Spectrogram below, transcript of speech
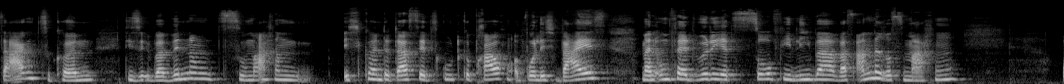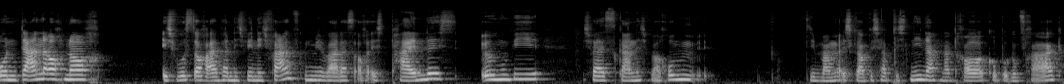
sagen zu können, diese Überwindung zu machen, ich könnte das jetzt gut gebrauchen, obwohl ich weiß, mein Umfeld würde jetzt so viel lieber was anderes machen. Und dann auch noch, ich wusste auch einfach nicht, wen ich fragen und mir war das auch echt peinlich irgendwie. Ich weiß gar nicht warum. Die Mama, ich glaube, ich habe dich nie nach einer Trauergruppe gefragt.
